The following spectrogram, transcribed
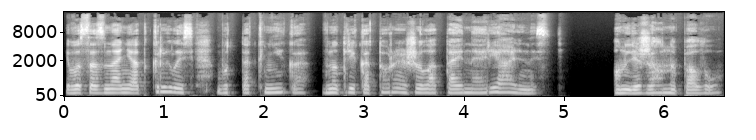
Его сознание открылось, будто книга, внутри которой жила тайная реальность. Он лежал на полу,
